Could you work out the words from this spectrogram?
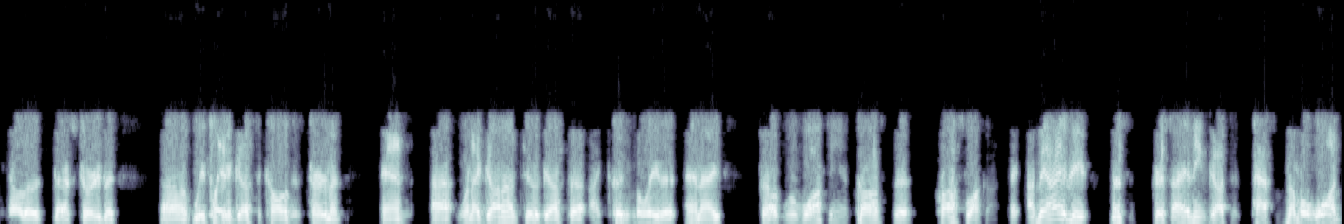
you know, that, that story, but, uh, we played Augusta College's tournament and, uh, when I got onto Augusta, I couldn't believe it. And I, so we're walking across the crosswalk. I mean, I haven't, even, Chris, I haven't even got to past number one.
